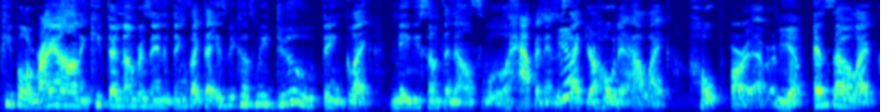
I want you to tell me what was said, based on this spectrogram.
people around and keep their numbers in and things like that is because we do think like maybe something else will happen, and it's like you're holding out like hope or whatever. Yep. And so, like,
